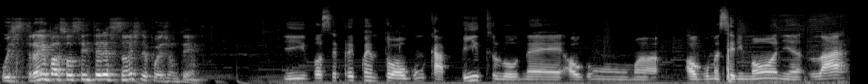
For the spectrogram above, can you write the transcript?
O estranho passou a ser interessante depois de um tempo. E você frequentou algum capítulo, né, alguma, alguma cerimônia lá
